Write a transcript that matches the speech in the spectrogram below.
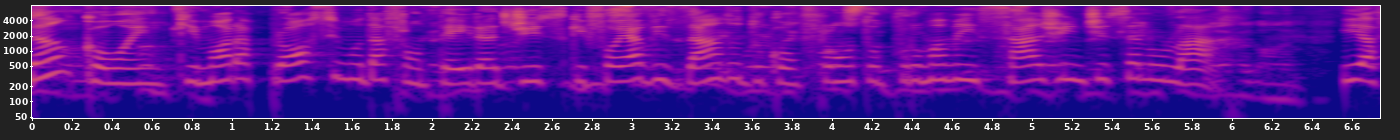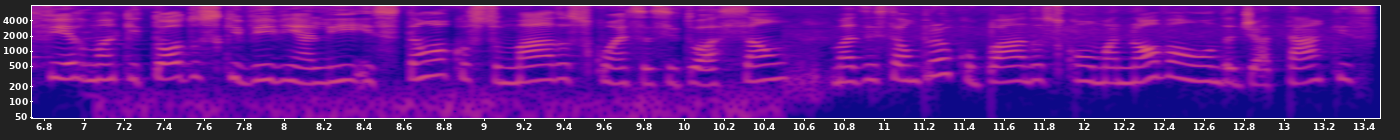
Dan Cohen, que mora próximo da fronteira, diz que foi avisado do confronto por uma mensagem de celular e afirma que todos que vivem ali estão acostumados com essa situação, mas estão preocupados com uma nova onda de ataques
